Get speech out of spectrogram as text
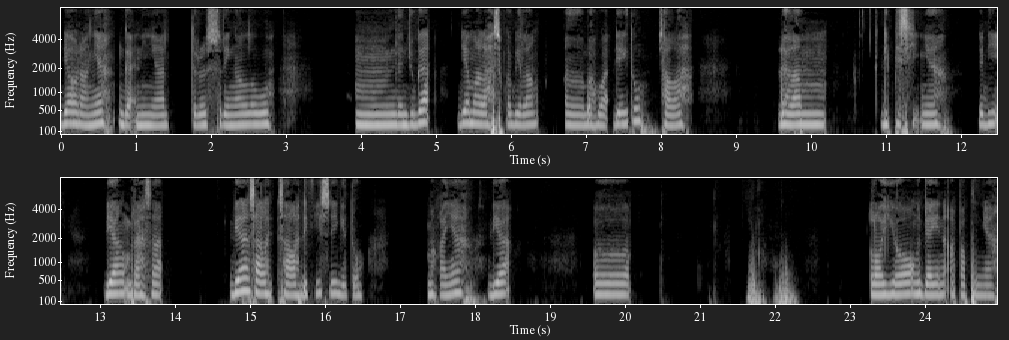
dia orangnya nggak niat terus sering ngeluh um, dan juga dia malah suka bilang uh, bahwa dia itu salah dalam divisinya. Jadi dia merasa dia salah salah divisi gitu. Makanya dia uh, loyo ngerjain apapunnya.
